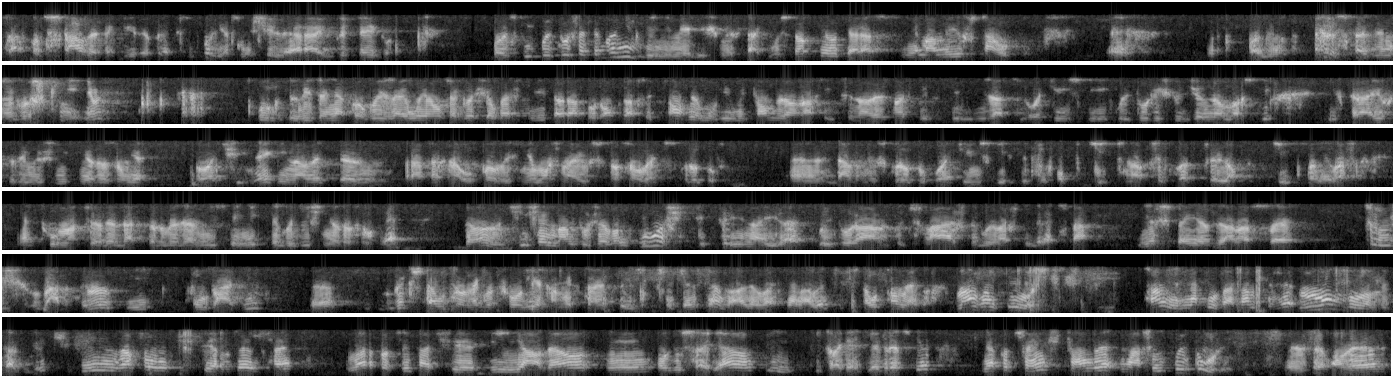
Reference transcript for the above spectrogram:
za podstawę takiej refleksji, powiedzmy, Schillera i Goethego. W polskiej kulturze tego nigdy nie mieliśmy w takim stopniu, teraz nie mamy już całkiem. Z pewnym zgorzknieniem punktu widzenia kogoś zajmującego się właśnie literaturą klasyczną, że mówimy ciągle o naszej przynależności do cywilizacji łacińskiej i kultury śródziemnomorskiej i w kraju, w którym już nikt nie rozumie łaciny i nawet w pracach naukowych nie można już stosować skrótów, e, dawnych skrótów łacińskich typu opcit na przykład, czy lopcit, ponieważ jak tłumaczy redaktor wydawnictwie, nikt tego dziś nie rozumie, mam duże wątpliwości, czyli na ile kultura antyczna, szczególności grecka, jeszcze jest dla nas e, czymś wartym i uwagi e, wykształconego człowieka. Nie chcę powiedzieć przeciętnego, ale właśnie nawet wykształconego. Mam wątpliwości. Sam jednak uważam, że mogłoby tak być i zawsze twierdzę, że warto czytać Iliadę, Odyseję i, i tragedie greckie jako część ciągle naszej kultury. Że one,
